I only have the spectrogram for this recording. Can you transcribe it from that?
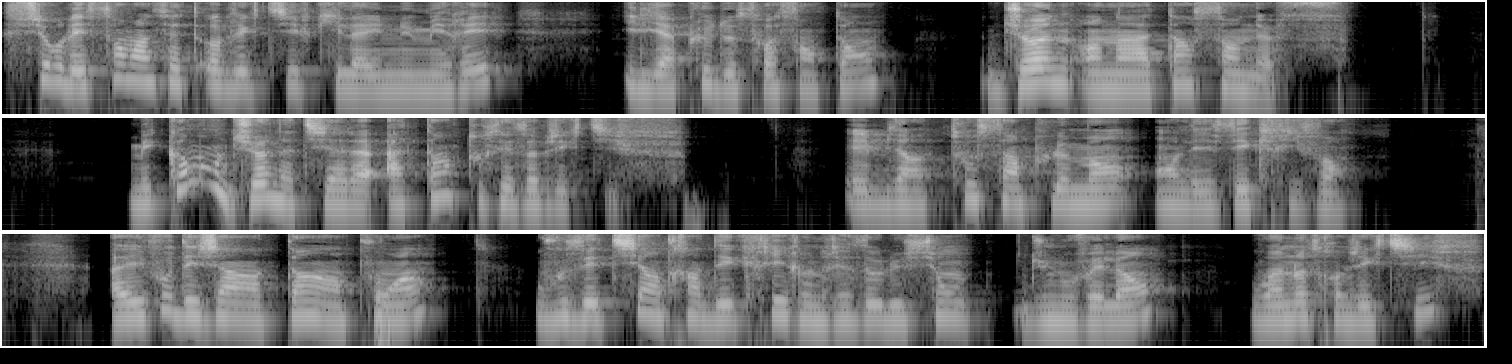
Sur les 127 objectifs qu'il a énumérés, il y a plus de 60 ans, John en a atteint 109. Mais comment John a-t-il atteint tous ses objectifs? Eh bien, tout simplement en les écrivant. Avez-vous déjà atteint un point où vous étiez en train d'écrire une résolution du nouvel an ou un autre objectif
